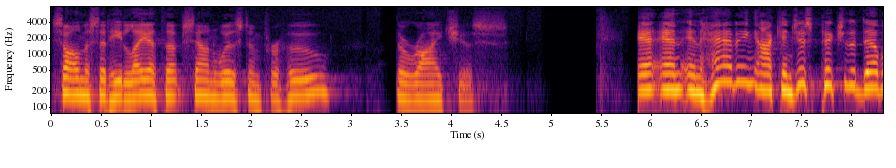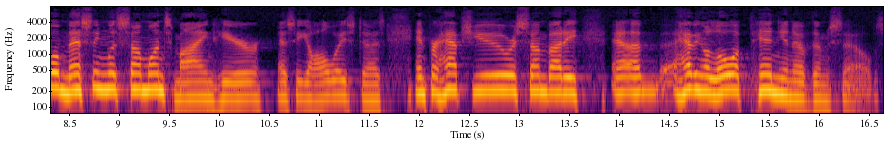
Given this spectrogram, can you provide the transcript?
Solomon said, He layeth up sound wisdom for who? The righteous. And, having, I can just picture the devil messing with someone's mind here, as he always does. And perhaps you or somebody um, having a low opinion of themselves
